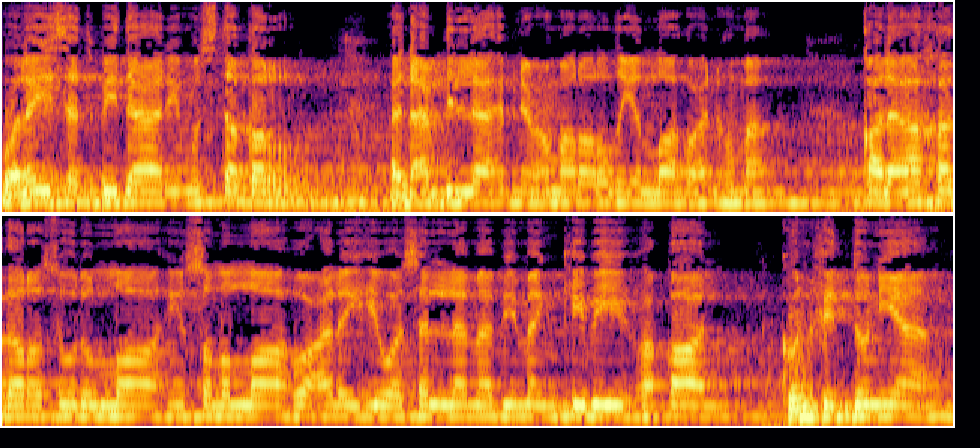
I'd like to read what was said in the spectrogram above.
وليست بدار مستقر عن عبد الله بن عمر رضي الله عنهما قال أخذ رسول الله صلى الله عليه وسلم بمنكبي فقال كن في الدنيا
